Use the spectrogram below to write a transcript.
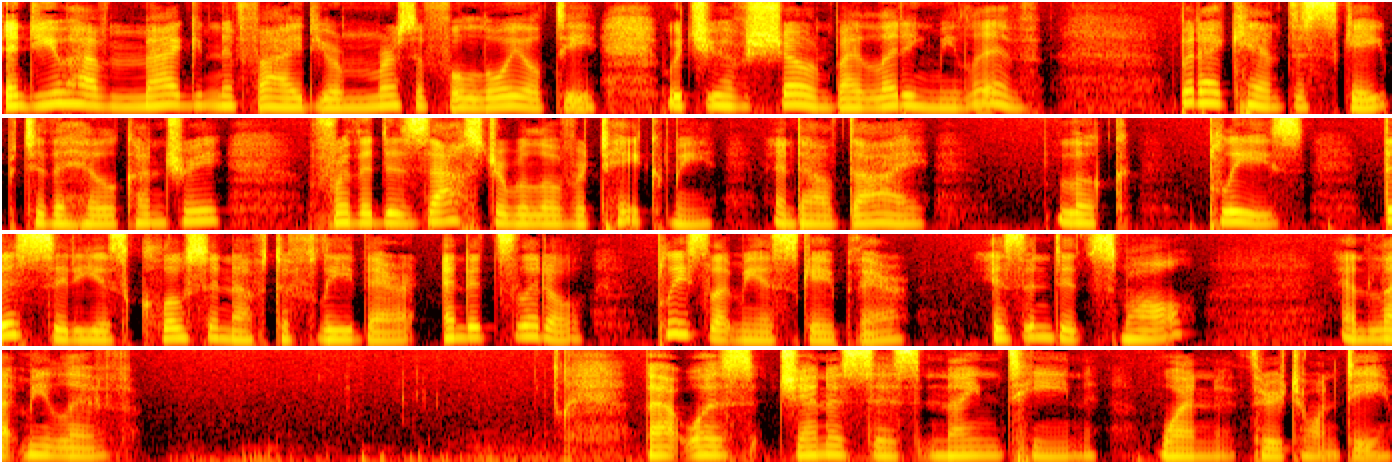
and you have magnified your merciful loyalty, which you have shown by letting me live. But I can't escape to the hill country, for the disaster will overtake me, and I'll die. Look, please, this city is close enough to flee there, and it's little. Please let me escape there. Isn't it small? And let me live. That was Genesis 19 1 through 20.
